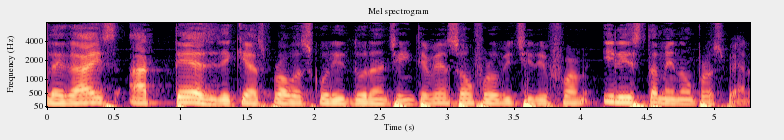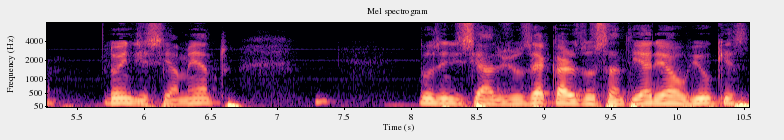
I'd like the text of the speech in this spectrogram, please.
legais, a tese de que as provas colhidas durante a intervenção foram obtidas de forma ilícita também não prospera. Do indiciamento dos indiciados José Carlos dos Santos e Ariel Wilkes,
